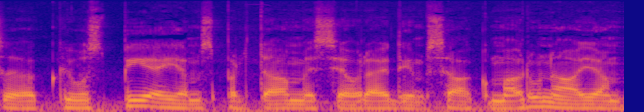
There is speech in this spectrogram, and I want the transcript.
Eh, kļūst pieejams, par tām mēs jau raidījuma sākumā runājām.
